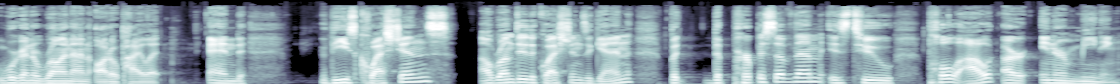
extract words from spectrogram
we're going to run on autopilot. And these questions, I'll run through the questions again, but the purpose of them is to pull out our inner meaning.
